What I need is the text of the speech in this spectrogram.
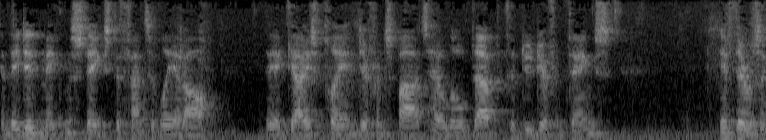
and they didn't make mistakes defensively at all. They had guys play in different spots, had a little depth to do different things. If there was a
